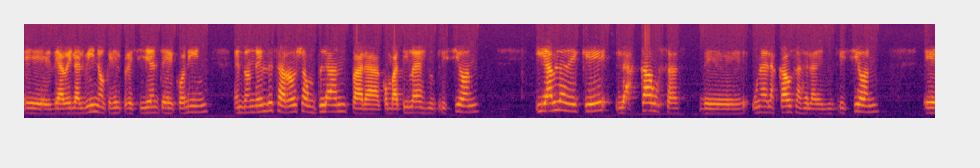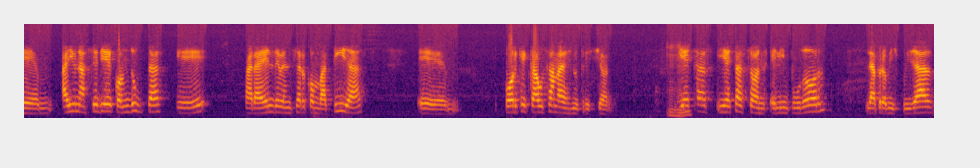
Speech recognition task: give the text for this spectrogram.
eh, de Abel Albino, que es el presidente de CONIN, en donde él desarrolla un plan para combatir la desnutrición y habla de que las causas de una de las causas de la desnutrición eh, hay una serie de conductas que para él deben ser combatidas eh, porque causan la desnutrición. y, estas, y estas son el impudor, la promiscuidad,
